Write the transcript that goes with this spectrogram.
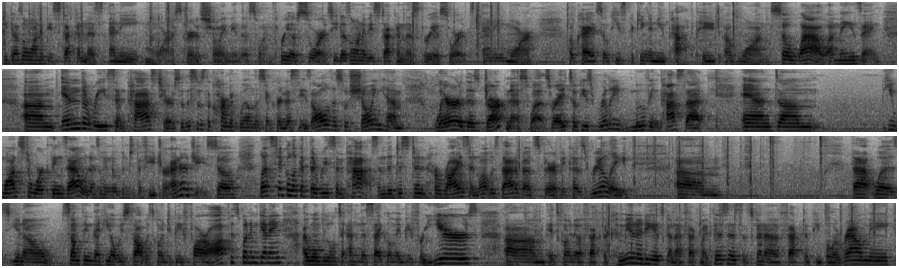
He doesn't want to be stuck in this anymore. Spirit is showing me this one. Three of Swords. He doesn't want to be stuck in this Three of Swords anymore. Okay, so he's picking a new path. Page of Wands. So, wow, amazing. Um, in the recent past here, so this was the karmic wheel and the synchronicities. All of this was showing him where this darkness was, right? So he's really moving past that. And um, he wants to work things out as we move into the future energy. So let's take a look at the recent past and the distant horizon. What was that about, Spirit? Because really, um, that was, you know, something that he always thought was going to be far off is what I'm getting. I won't be able to end this cycle maybe for years. Um, it's going to affect the community. It's going to affect my business. It's going to affect the people around me.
